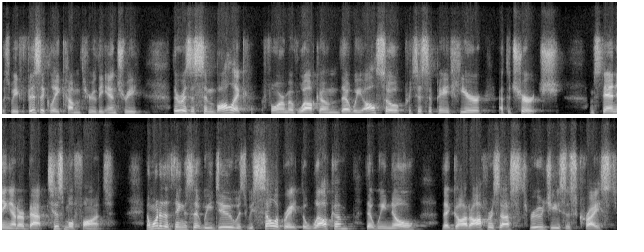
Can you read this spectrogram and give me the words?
as we physically come through the entry, there is a symbolic form of welcome that we also participate here at the church. I'm standing at our baptismal font and one of the things that we do is we celebrate the welcome that we know that God offers us through Jesus Christ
